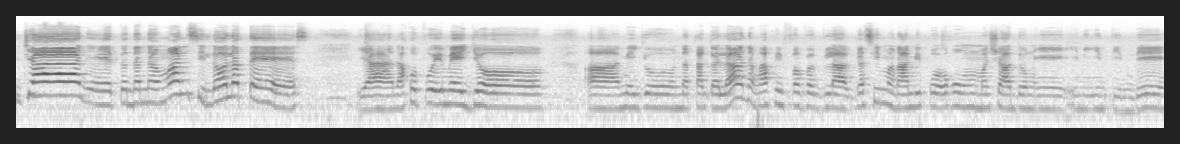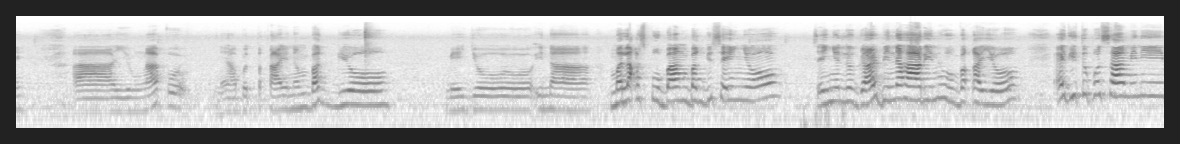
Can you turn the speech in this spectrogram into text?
Na kayo dyan? Ito na naman si Lola Tess. Yan, ako po ay medyo ah, medyo natagalan ang aking vlog kasi marami po akong masyadong iniintindi. Ah, yung nga po, naabot pa tayo ng bagyo. Medyo ina... Malakas po ba ang bagyo sa inyo? Sa inyong lugar? Binaharin ho ba kayo? Eh dito po sa amin eh,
